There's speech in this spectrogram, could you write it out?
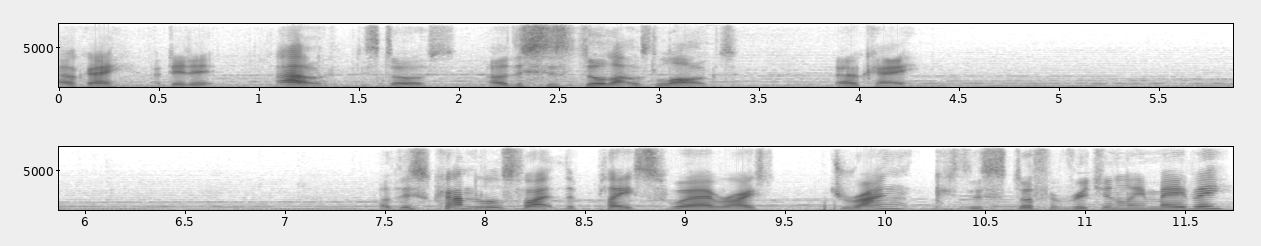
Okay, I did it. Oh, this does. Oh, this is the door that was locked. Okay. This kind of looks like the place where I drank this stuff originally, maybe?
